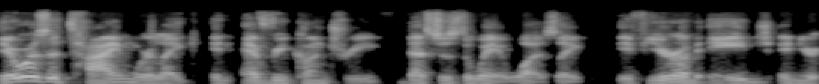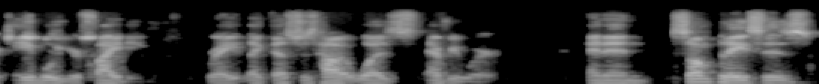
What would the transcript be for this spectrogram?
there was a time where like in every country that's just the way it was. Like if you're of age and you're able you're fighting right? Like that's just how it was everywhere. And in some places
